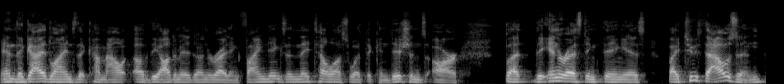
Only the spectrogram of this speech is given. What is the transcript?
and the guidelines that come out of the automated underwriting findings, and they tell us what the conditions are. But the interesting thing is by 2000,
